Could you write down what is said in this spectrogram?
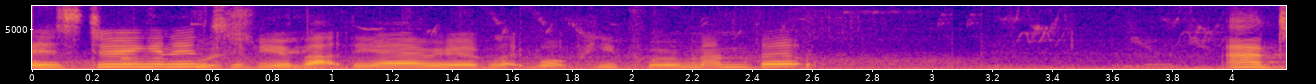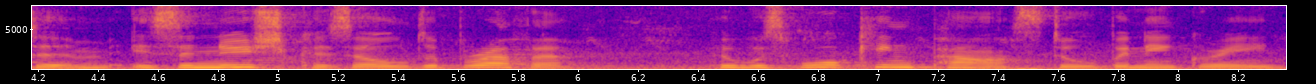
is doing an interview about the area of like what people remember. Adam is Anushka's older brother who was walking past Albany Green.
